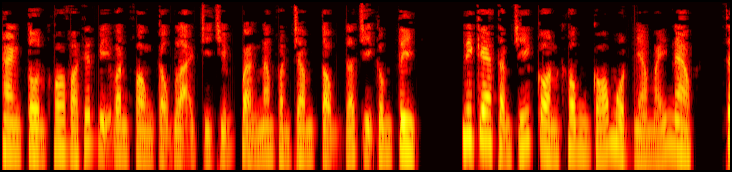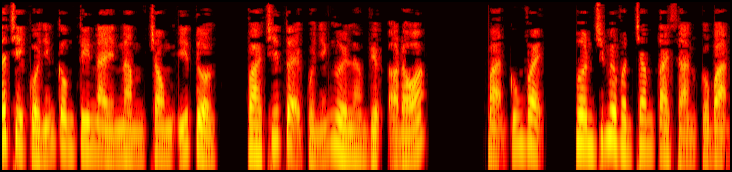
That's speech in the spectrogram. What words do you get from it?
hàng tồn kho và thiết bị văn phòng cộng lại chỉ chiếm khoảng 5% tổng giá trị công ty. Nike thậm chí còn không có một nhà máy nào, giá trị của những công ty này nằm trong ý tưởng và trí tuệ của những người làm việc ở đó. Bạn cũng vậy, hơn 90% tài sản của bạn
